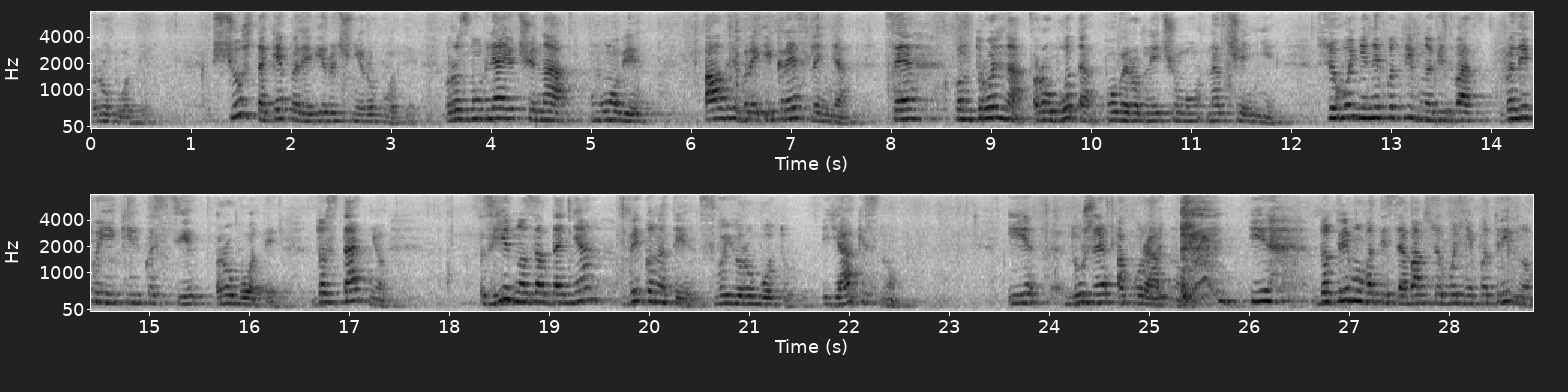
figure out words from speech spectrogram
роботи. Що ж таке перевірочні роботи? Розмовляючи на мові алгебри і креслення, це контрольна робота по виробничому навчанні. Сьогодні не потрібно від вас великої кількості роботи. Достатньо згідно завдання виконати свою роботу якісно і дуже акуратно. І дотримуватися вам сьогодні потрібно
